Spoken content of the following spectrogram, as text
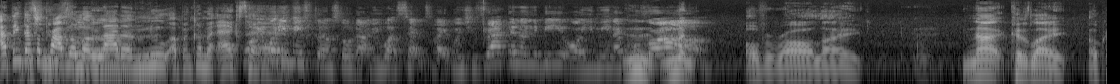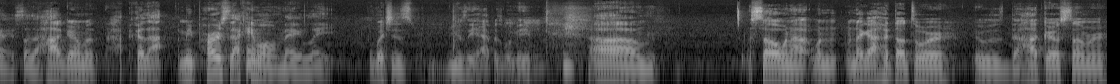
I think I that's a think she needs to problem. A lot a of new up and coming acts What, have. what do you mean slow, slow down? In what sense? Like when she's rapping on the beat, or you mean like overall? n- Overall, like, not cause like okay, so the hot girl, cause I, I mean personally, I came on Meg late, which is usually happens with me. Um, so when I when when I got hooked up to her, it was the hot girl summer.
